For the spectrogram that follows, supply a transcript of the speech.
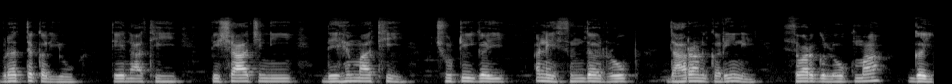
વ્રત કર્યું. તેનાથી પિશાચની દેહમાંથી છૂટી ગઈ અને સુંદર રૂપ ધારણ કરીને સ્વર્ગલોકમાં ગઈ.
